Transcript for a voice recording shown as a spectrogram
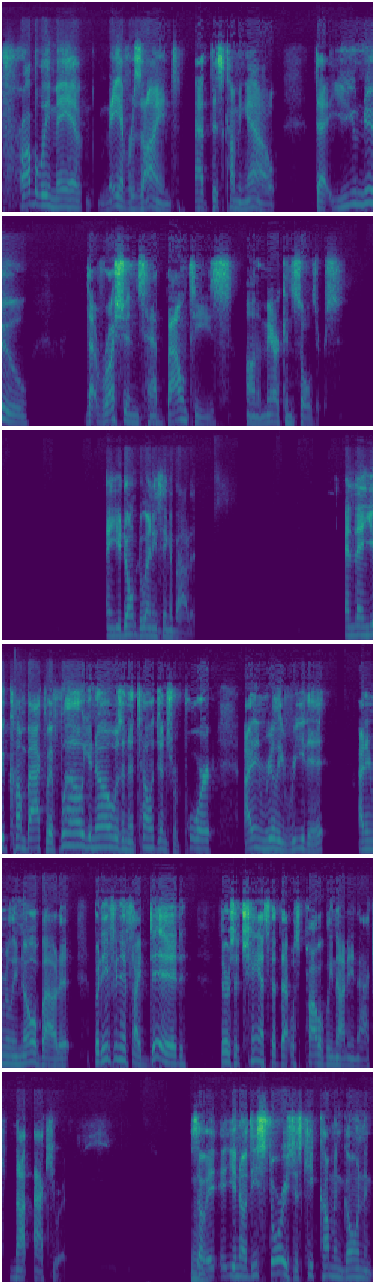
probably may have may have resigned at this coming out that you knew that Russians have bounties on American soldiers and you don't do anything about it. And then you come back with, well, you know, it was an intelligence report. I didn't really read it. I didn't really know about it. But even if I did, there's a chance that that was probably not inac- not accurate. So Hmm. it, it- you know these stories just keep coming, going, and,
